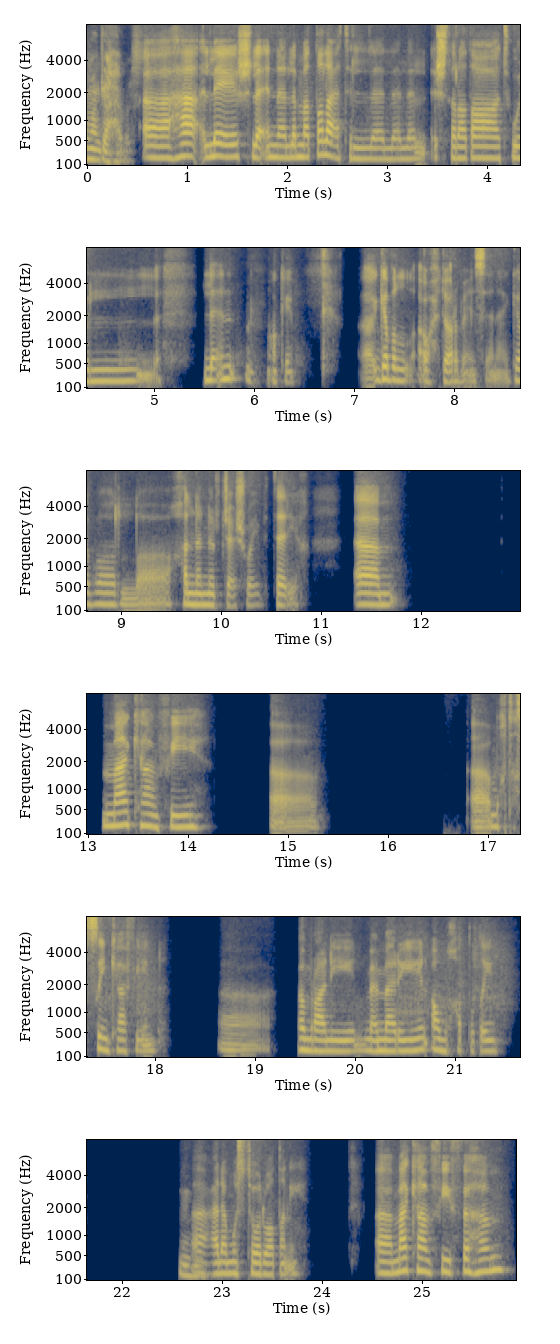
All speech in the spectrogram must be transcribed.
ما نقحبش آه ها ليش؟ لأن لما طلعت ال ال ال الاشتراطات وال لأن أوكي قبل 41 سنة قبل خلنا نرجع شوي بالتاريخ ما كان فيه آه، آه، مختصين كافيين آه، عمرانيين معماريين أو مخططين. على مستوى الوطني ما كان في فهم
